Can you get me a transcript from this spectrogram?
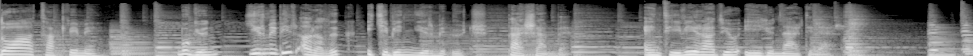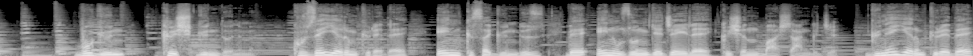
Doğa Takvimi Bugün 21 Aralık 2023 Perşembe NTV Radyo iyi günler diler. Bugün kış gün dönümü. Kuzey yarımkürede en kısa gündüz ve en uzun gece ile kışın başlangıcı. Güney yarımkürede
